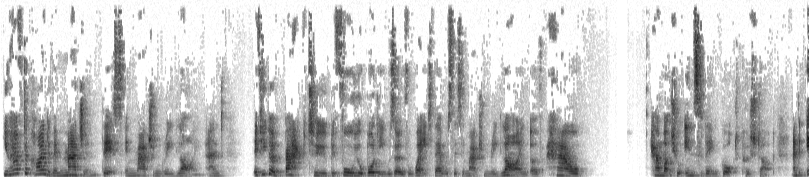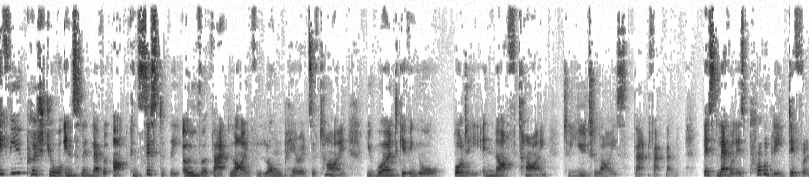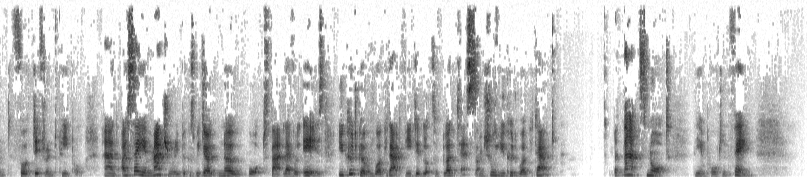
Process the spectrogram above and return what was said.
you have to kind of imagine this imaginary line. And if you go back to before your body was overweight, there was this imaginary line of how how much your insulin got pushed up. And if you pushed your insulin level up consistently over that line for long periods of time, you weren't giving your body enough time to utilize that fact. Now, this level is probably different for different people. And I say imaginary because we don't know what that level is. You could go and work it out. If you did lots of blood tests, I'm sure you could work it out. But that's not the important thing.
